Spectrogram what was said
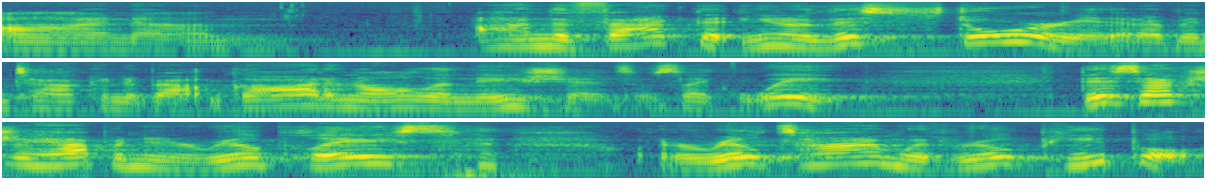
on um, on the fact that you know this story that I've been talking about, God and all the nations. I was like, wait, this actually happened in a real place, at a real time with real people.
